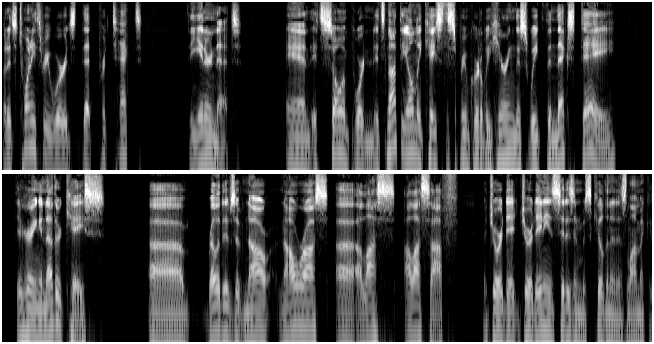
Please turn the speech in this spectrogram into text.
but it's 23 words that protect the internet. And it's so important. It's not the only case the Supreme Court will be hearing this week. The next day, they're hearing another case. Uh, relatives of Nawras uh, Alas- Alassaf, a Jorda- Jordanian citizen, was killed in an Islamic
